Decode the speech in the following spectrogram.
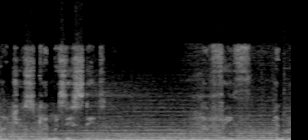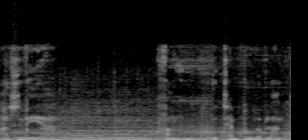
righteous can resist it. Have faith and persevere. Find the temple of light.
